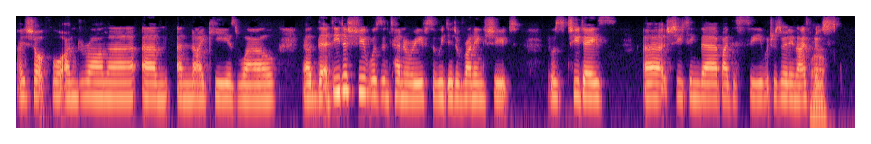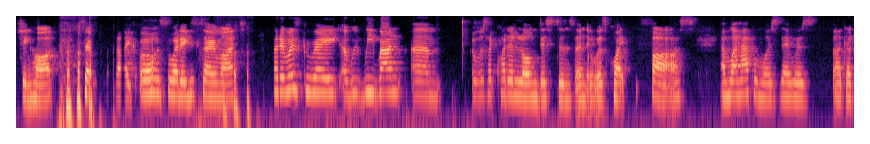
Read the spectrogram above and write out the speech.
I shot for Under Armour um, and Nike as well. Uh, the Adidas shoot was in Tenerife, so we did a running shoot. It was two days uh, shooting there by the sea, which was really nice, but it was scorching hot. so like, oh, sweating so much. but it was great. Uh, we, we ran, um, it was like quite a long distance and it was quite fast. And what happened was there was like a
